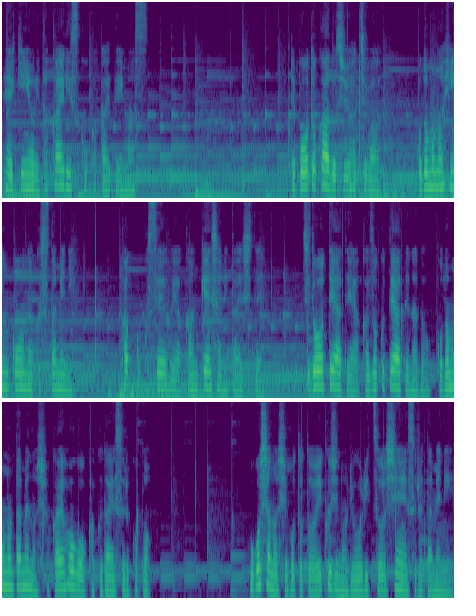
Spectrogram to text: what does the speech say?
平均より高いリスクを抱えています。レポートカード18は、子供の貧困をなくすために、各国政府や関係者に対して、児童手当や家族手当など子供のための社会保護を拡大すること、保護者の仕事と育児の両立を支援するために、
